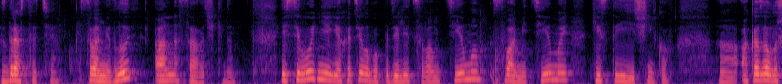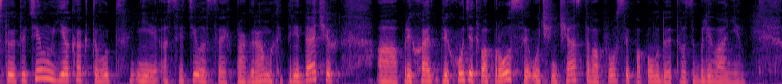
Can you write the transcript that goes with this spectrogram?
Здравствуйте! С вами вновь Анна Савочкина. И сегодня я хотела бы поделиться вам темой, с вами темой кисты яичников. А, оказалось, что эту тему я как-то вот не осветила в своих программах и передачах, а, приходят вопросы, очень часто вопросы по поводу этого заболевания.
